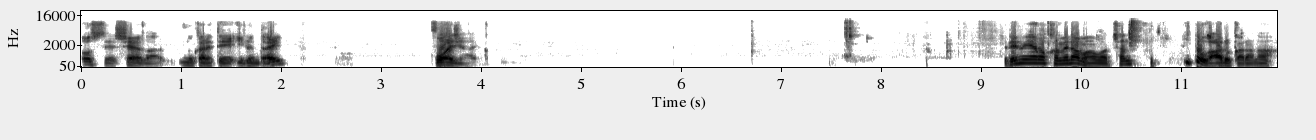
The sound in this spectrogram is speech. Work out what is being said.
どうしてシェアが抜かれているんだい？怖いじゃないか。プレミアのカメラマンはちゃんと意図があるからな。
